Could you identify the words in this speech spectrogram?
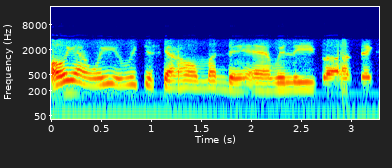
Oh yeah, we we just got home Monday and we leave uh, next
